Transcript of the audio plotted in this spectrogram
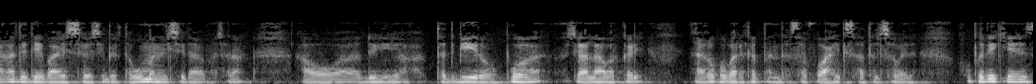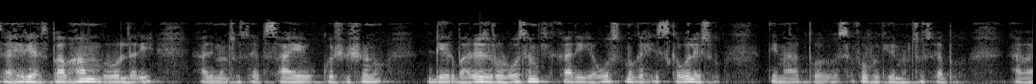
هغه د دې باعث سوی چې بیرته ومنل شي دا مشران او دوی تدبیر او پوه چې الله ورکړي هغه په برکت باندې صف واحد ساتل شوی ده خو په دې کې ظاهري اسباب هم رول لري د منصور صاحب سعی او کوششونو ډیر بارز رول اوس هم کې ښکارېږي اوس موږ هیڅ کولی شو د امارت په صفوفو کې د منصور صاحب هغه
